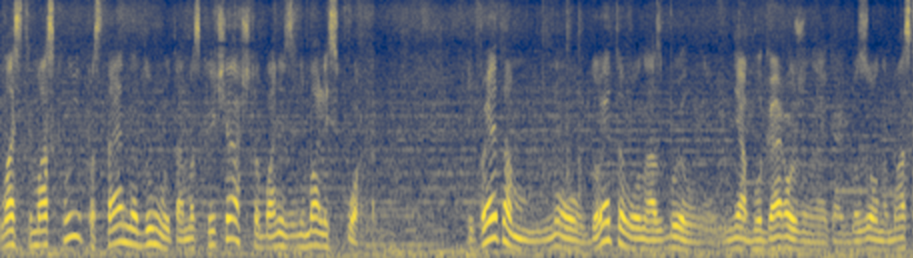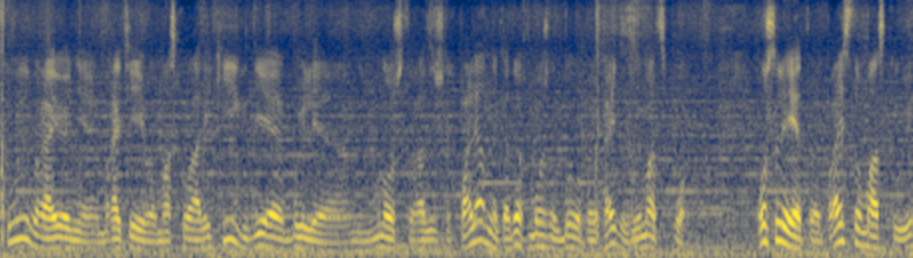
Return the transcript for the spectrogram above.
Власти Москвы постоянно думают о москвичах, чтобы они занимались спортом. И поэтому, ну, до этого у нас был необлагороженная как бы зона Москвы в районе Братеева, Москва-реки, где были множество различных полян, на которых можно было приходить и заниматься спортом. После этого правительство Москвы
